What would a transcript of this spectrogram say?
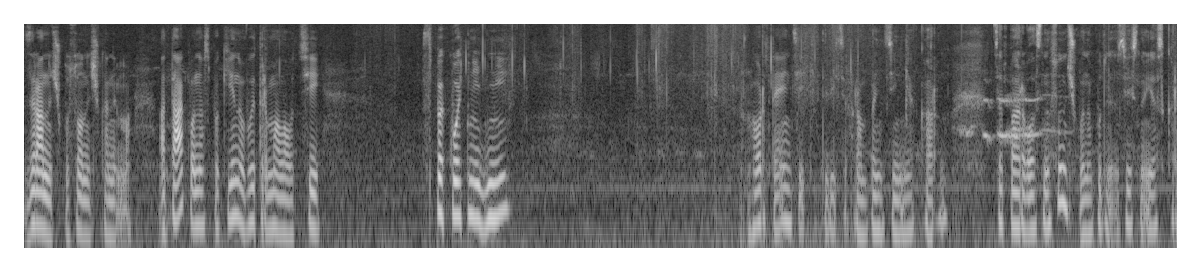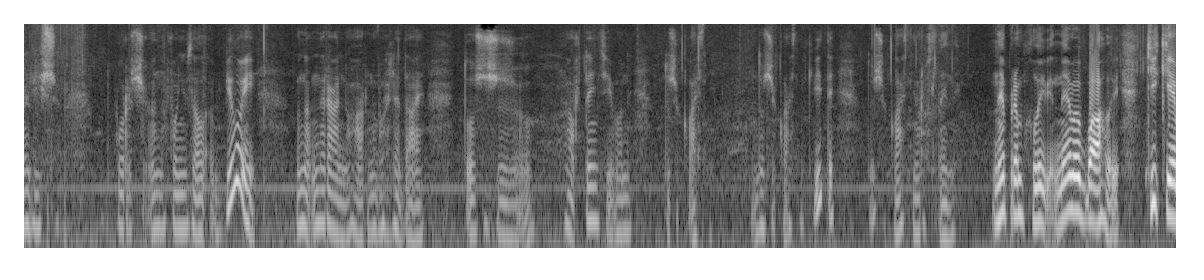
зраночку сонечка нема. А так вона спокійно витримала оці спекотні дні. Гортензії, які дивіться, фрампанзіні, як гарно. Запарилась на сонечку, вона буде, звісно, яскравіше. От Поруч е, на фоні зала білої вона нереально гарно виглядає. Тож е, гортензії вони дуже класні. Дуже класні квіти, дуже класні рослини. Не примхливі, не вибагливі. Тільки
